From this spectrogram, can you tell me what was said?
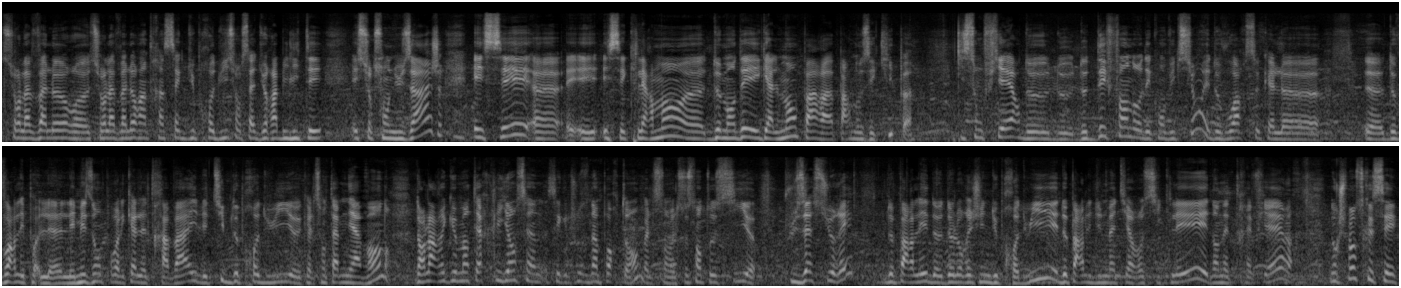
sur la, valeur, euh, sur la valeur intrinsèque du produit, sur sa durabilité et sur son usage. Et c'est euh, clairement euh, demandé également par nos équipes qui sont fiers de, défendre des convictions et de voir ce qu'elles euh, de voir les, maisons pour lesquelles elles travaillent, les types de produits euh, qu'elles sont amenées à vendre. Dans l'argumentaire client, c'est quelque chose d'important. Elles, se sentent aussi euh, plus assurées de parler de, l'origine du produit et de parler d'une matière recyclée et d'en être très fières. Donc je pense que c'est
